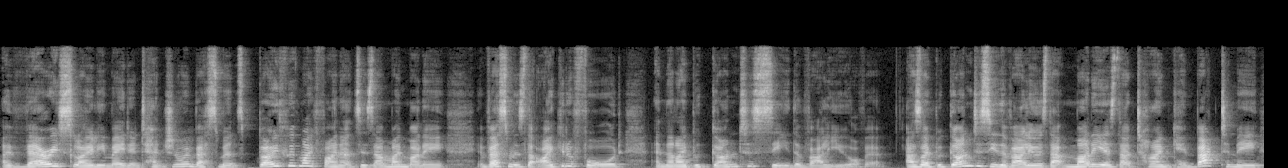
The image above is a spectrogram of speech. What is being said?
I very slowly made intentional investments, both with my finances and my money, investments that I could afford, and then I begun to see the value of it. As I begun to see the value as that money, as that time came back to me,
